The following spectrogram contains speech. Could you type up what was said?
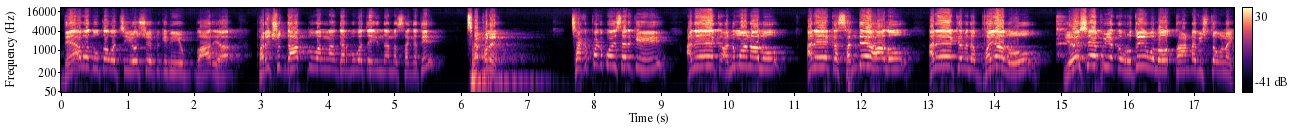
దేవదూత వచ్చి యోసేపుకి నీ భార్య పరిశుద్ధాత్మ వలన గర్భవతి అయిందన్న సంగతి చెప్పలేదు. చెప్పకపోయేసరికి అనేక అనుమానాలు అనేక సందేహాలు అనేకమైన భయాలు యోసేపు యొక్క హృదయంలో తాండవిస్తూ ఉన్నాయి.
